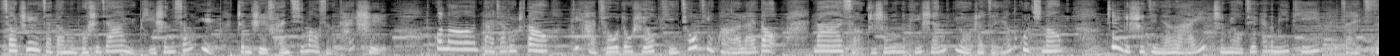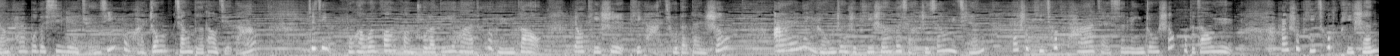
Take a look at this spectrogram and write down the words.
小智在大木博士家与皮神的相遇，正是传奇冒险的开始。不过呢，大家都知道皮卡丘都是由皮丘进化而来的，那小智身边的皮神又有着怎样的过去呢？这个十几年来一直没有揭开的谜题，在即将开播的系列全新动画中将得到解答。最近，动画官方放出了第一话特别预告，标题是《皮卡丘的诞生》。而内容正是皮神和小智相遇前，还是皮丘的他在森林中生活的遭遇。还是皮丘的皮神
